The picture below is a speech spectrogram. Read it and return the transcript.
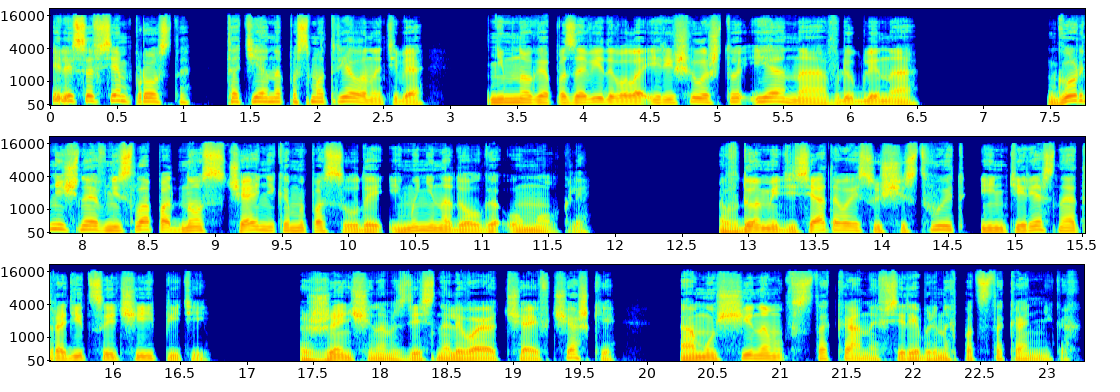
Или совсем просто. Татьяна посмотрела на тебя, немного позавидовала и решила, что и она влюблена. Горничная внесла поднос с чайником и посудой, и мы ненадолго умолкли. В доме десятого существует интересная традиция чаепитий. Женщинам здесь наливают чай в чашки, а мужчинам — в стаканы в серебряных подстаканниках.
